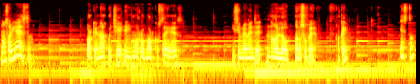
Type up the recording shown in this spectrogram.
no sabía esto. Porque no escuché el mismo rumor que ustedes. Y simplemente no lo, no lo supe. ¿Ok? Esto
